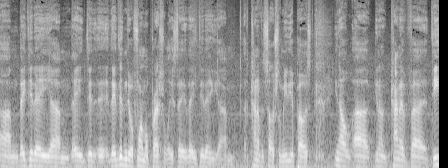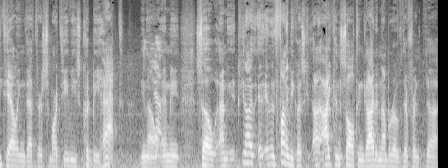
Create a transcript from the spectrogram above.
um, they did a um, they did they didn't do a formal press release. They they did a, um, a kind of a social media post, you know, uh, you know, kind of uh, detailing that their smart TVs could be hacked. You know, Yeah. I mean, so I mean, you know, and and it's funny because I, I consult and guide a number of different. Uh,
